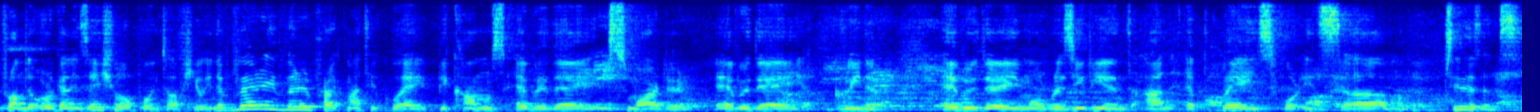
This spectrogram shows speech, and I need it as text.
from the organizational point of view, in a very, very pragmatic way, becomes every day smarter, every day greener, every day more resilient, and a place for its um, citizens,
